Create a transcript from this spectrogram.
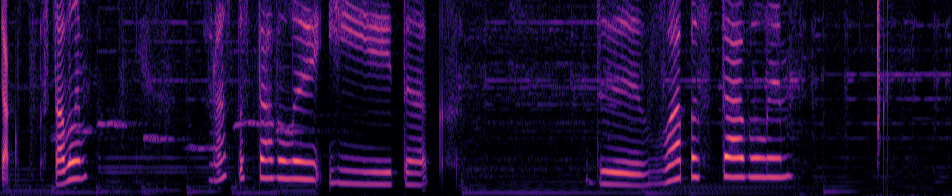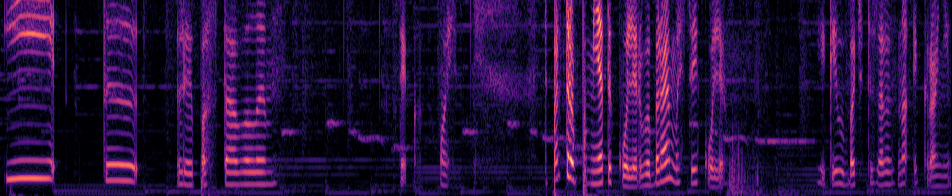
Так, поставили. Раз поставили і так. Два поставили. І три поставили. Так, ось. Тепер треба поміняти колір. Вибираємо ось цей колір, який ви бачите зараз на екрані.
